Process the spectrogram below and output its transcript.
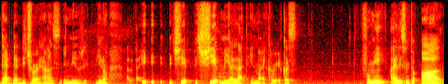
that that Detroit has in music, you know, it it, it- it shaped it shaped me a lot in my career because for me, I listen to all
